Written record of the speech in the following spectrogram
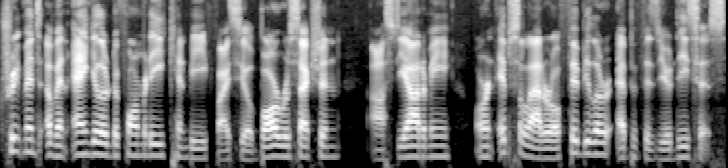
Treatment of an angular deformity can be physeal bar resection, osteotomy, or an ipsilateral fibular epiphysiodesis.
